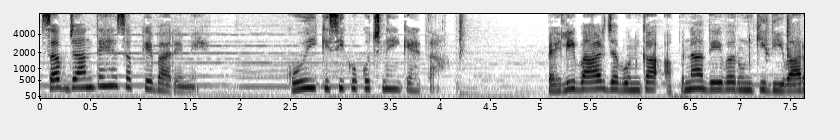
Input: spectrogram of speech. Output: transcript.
सब जानते हैं सबके बारे में। कोई किसी को कुछ नहीं कहता। पहली बार जब उनका अपना देवर उनकी दीवार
